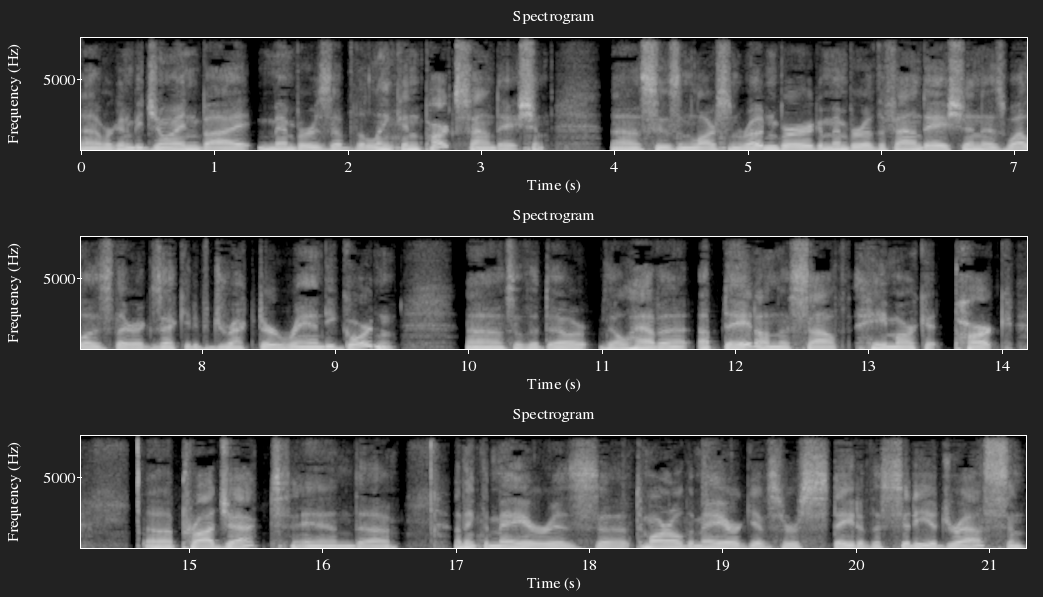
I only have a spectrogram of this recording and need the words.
Uh, we're going to be joined by members of the Lincoln Parks Foundation. Uh, Susan Larson Rodenberg, a member of the foundation, as well as their executive director, Randy Gordon. Uh, so that they'll, they'll have an update on the South Haymarket Park uh, project. And uh, I think the mayor is, uh, tomorrow, the mayor gives her State of the City address. And,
